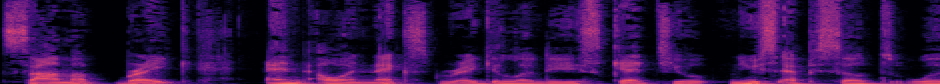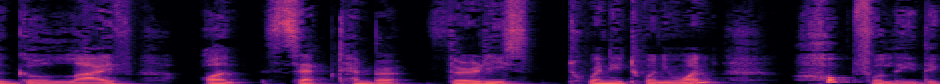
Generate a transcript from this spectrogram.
summer break and our next regularly scheduled news episodes will go live on September 30th, 2021. Hopefully the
